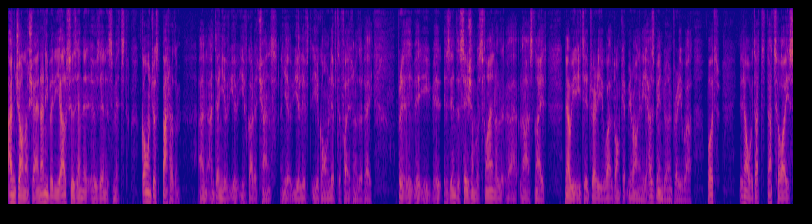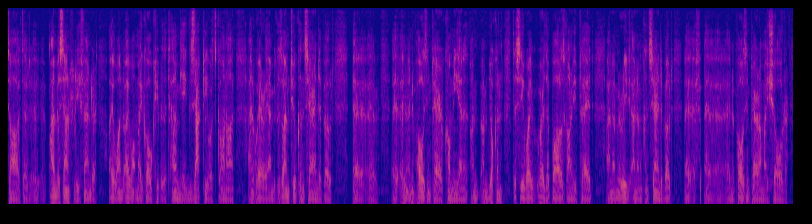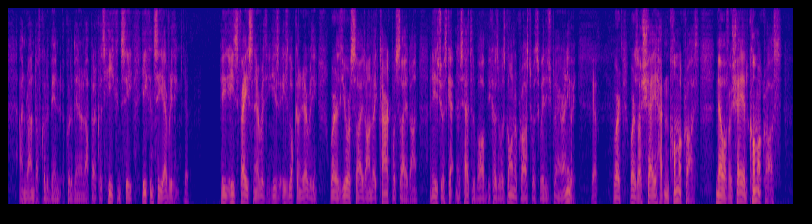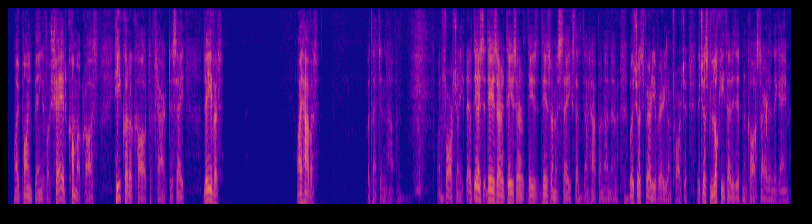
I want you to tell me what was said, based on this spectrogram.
and John O'Shea and anybody else who's in it, who's in his midst. Go and just batter them, and, and then you've you, you've got a chance, and you you live you go and live to fight another day. But his indecision was final uh, last night. Now he, he did very well. Don't get me wrong, and he has been doing very well. But you know that's that's how I saw it. That uh, I'm a central defender. I want I want my goalkeeper to tell me exactly what's going on and where I am because I'm too concerned about uh, uh, an opposing player coming in. I'm I'm looking to see where, where the ball is going to be played, and I'm really and I'm concerned about uh, uh, uh, an opposing player on my shoulder. And Randolph could have been could have been a lot better because he can see he can see everything. Yep. He, he's facing everything. He's he's looking at everything. Whereas your side on, like Clark was side on, and he's just getting his head to the ball because it was going across to a Swedish player anyway. Yep. Where, whereas O'Shea hadn't come across. Now, if O'Shea had come across, my point being, if O'Shea had come across, he could have called to Clark to say, "Leave it. I have it," but that didn't happen. Unfortunately, but these these are these are these these are mistakes that, that happen, and it was just very very unfortunate. It's just lucky that it didn't cost Ireland the game.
